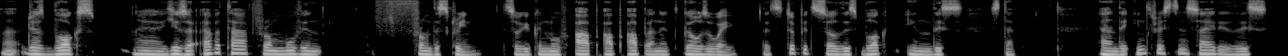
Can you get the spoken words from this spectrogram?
uh, just blocks uh, user avatar from moving from the screen. So you can move up, up, up, and it goes away. That's stupid, so this blocked in this step. And the interesting side is this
